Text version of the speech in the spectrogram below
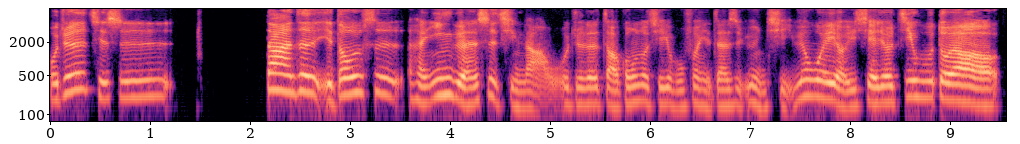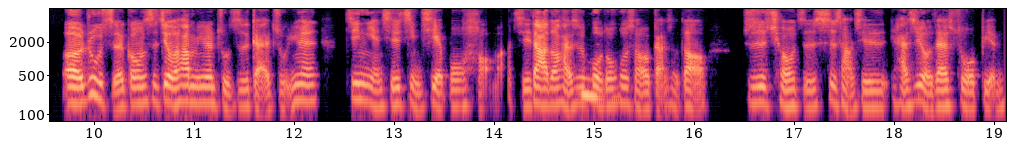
我觉得其实，当然这也都是很因缘的事情啦。我觉得找工作其实有部分也真的是运气，因为我也有一些就几乎都要呃入职的公司，结果他们因为组织改组，因为。今年其实景气也不好嘛，其实大家都还是或多或少有感受到，就是求职市场其实还是有在缩编。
